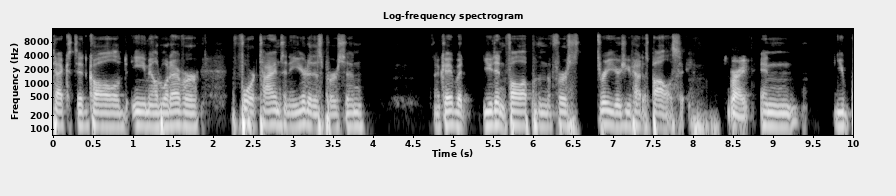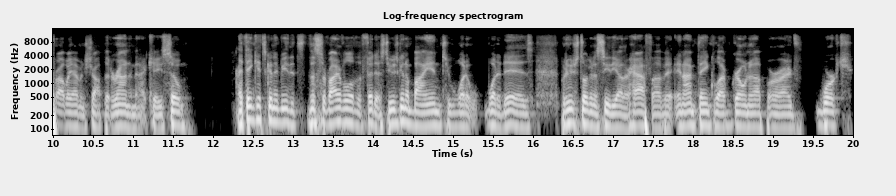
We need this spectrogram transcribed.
texted, called, emailed, whatever four times in a year to this person. Okay, but you didn't follow up within the first three years you've had his policy. Right. And you probably haven't shopped it around in that case. So I think it's going to be the, the survival of the fittest. Who's going to buy into what it, what it is, but who's still going to see the other half of it? And I'm thankful I've grown up or I've worked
